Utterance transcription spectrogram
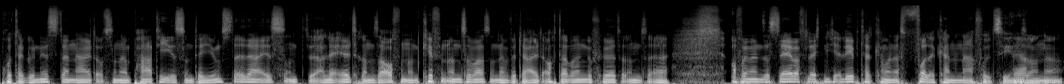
Protagonist dann halt auf so einer Party ist und der Jüngste da ist und alle Älteren saufen und kiffen und sowas und dann wird er halt auch da dran geführt und äh, auch wenn man das selber vielleicht nicht erlebt hat, kann man das volle Kanne nachvollziehen. Ja. So, ne?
